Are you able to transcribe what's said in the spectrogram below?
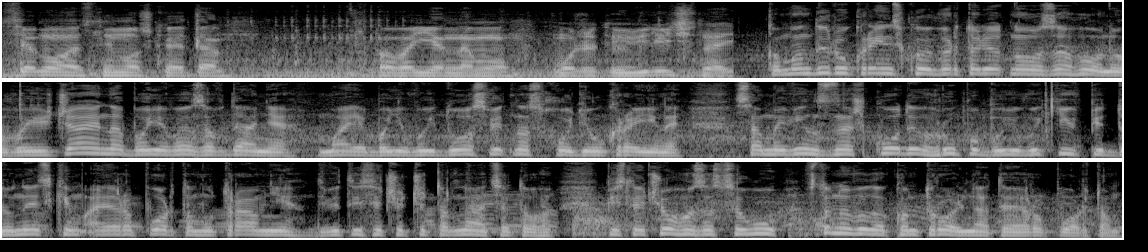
Все равно у нас немножко это по-военному может и увеличено. Командир українського вертольотного загону виїжджає на бойове завдання. Має бойовий досвід на сході України. Саме він знешкодив групу бойовиків під Донецьким аеропортом у травні 2014-го, після чого ЗСУ встановила контроль над аеропортом.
